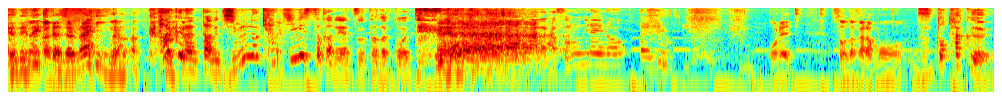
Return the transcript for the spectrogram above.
出てきたじゃないんよ。タクなんて多分自分のキャッチミスとかのやつをただこうやってなんかそのぐらいのあれで俺そうだからもうずっとタク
